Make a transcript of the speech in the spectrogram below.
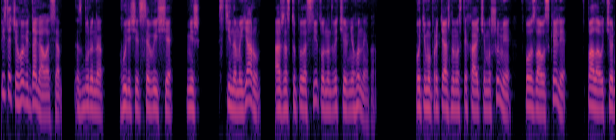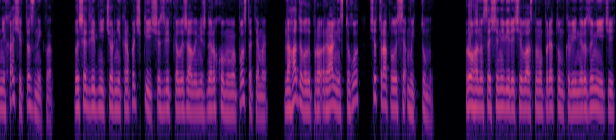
після чого віддалялася, збурена, гудячи все вище між стінами яру, аж заступила світло надвечірнього неба. Потім у протяжному стихаючому шумі вповзла у скелі, впала у чорні хащі та зникла. Лише дрібні чорні крапочки, що зрідка лежали між нерухомими постатями, нагадували про реальність того, що трапилося мить тому. Роган, усе ще не вірячи власному порятункові і не розуміючи,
